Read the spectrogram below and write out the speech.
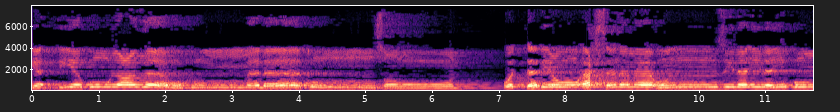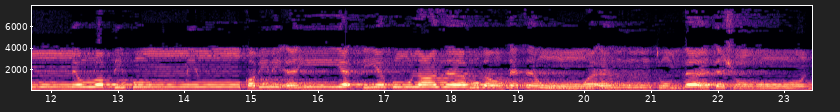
يأتيكم العذاب ثم لا تنصرون. واتبعوا أحسن ما أنزل إليكم من ربكم من قبل أن يأتيكم العذاب بغتة وأنتم لا تشعرون.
